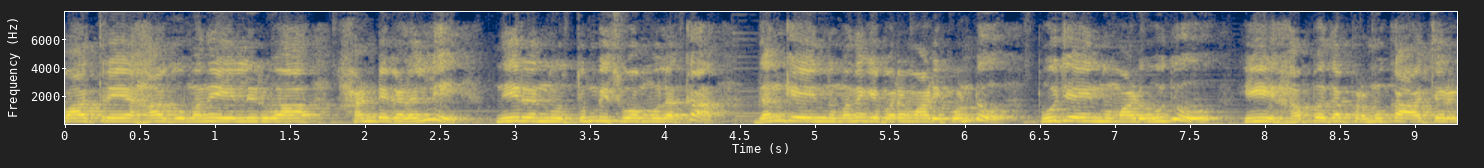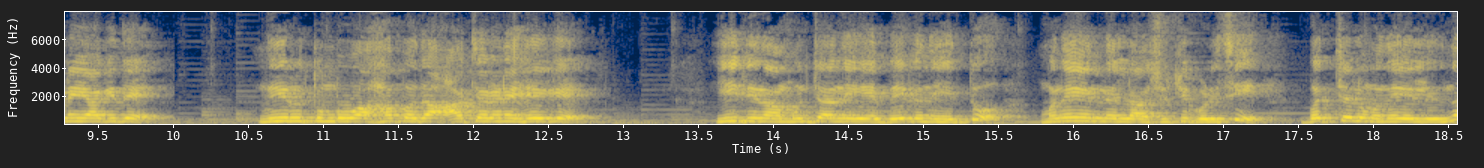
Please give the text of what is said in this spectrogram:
ಪಾತ್ರೆ ಹಾಗೂ ಮನೆಯಲ್ಲಿರುವ ಹಂಡೆಗಳಲ್ಲಿ ನೀರನ್ನು ತುಂಬಿಸುವ ಮೂಲಕ ಗಂಗೆಯನ್ನು ಮನೆಗೆ ಬರಮಾಡಿಕೊಂಡು ಪೂಜೆಯನ್ನು ಮಾಡುವುದು ಈ ಹಬ್ಬದ ಪ್ರಮುಖ ಆಚರಣೆಯಾಗಿದೆ. ನೀರು ತುಂಬುವ ಹಬ್ಬದ ಆಚರಣೆ ಹೇಗೆ? ಈ ದಿನ ಮುಂಜಾನೆಯೇ ಬೇಗನೆ ಎದ್ದು ಮನೆಯನ್ನೆಲ್ಲ ಶುಚಿಗೊಳಿಸಿ ಬಚ್ಚಲು ಮನೆಯಲ್ಲಿನ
